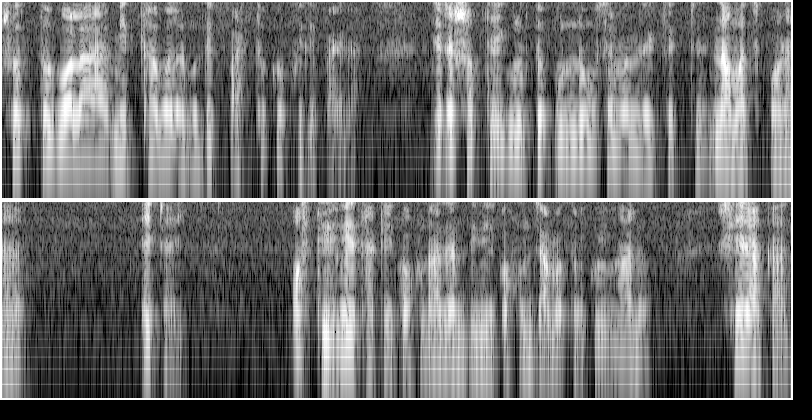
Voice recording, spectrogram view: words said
সত্য বলা, মিথ্যা বলার মধ্যে পার্থক্য খুঁজে পায় না। যেটা সবথেকে গুরুত্বপূর্ণ মুসলমানদের ক্ষেত্রে নামাজ পড়া এটাই। অস্থির হয়ে থাকে কখন আজান দিবে, কখন জামাত হবে, খুবই ভালো, সেরা কাজ।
